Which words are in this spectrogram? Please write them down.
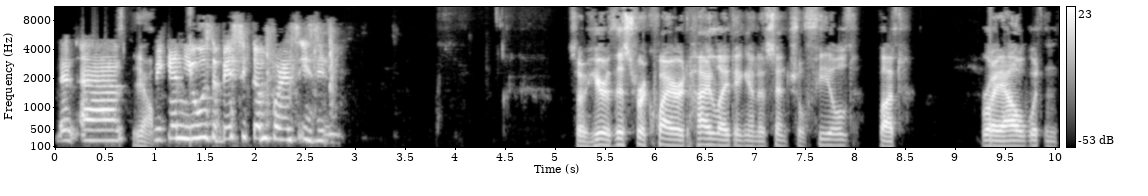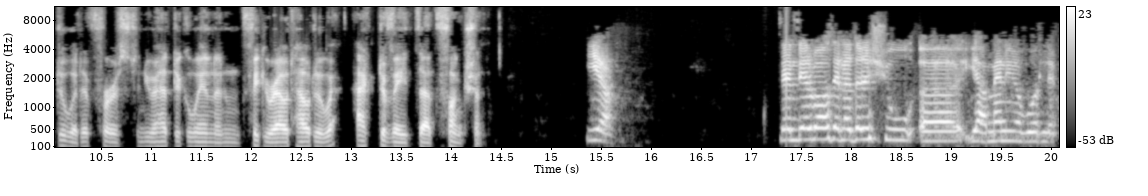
Then uh, Yeah. we can use the basic components easily. So here, this required highlighting an essential field, but Royale wouldn't do it at first, and you had to go in and figure out how to activate that function. Yeah. Then there was another issue. Uh, yeah, menu overlap,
